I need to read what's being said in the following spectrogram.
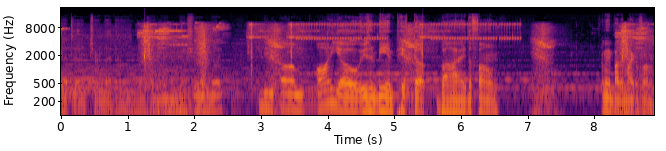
Had to turn that down. Make sure that the um audio isn't being picked up by the phone. I mean by the microphone.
